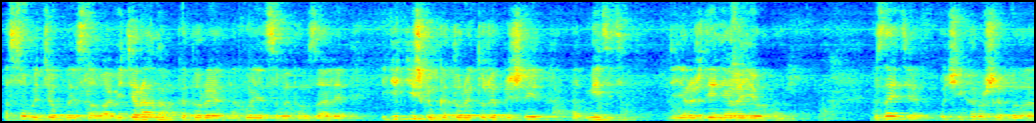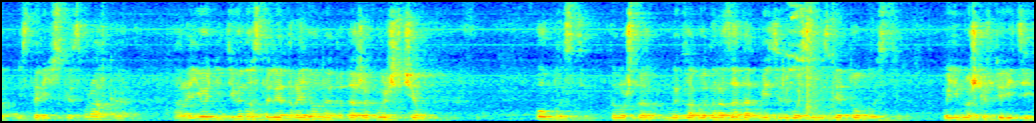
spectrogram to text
особо теплые слова ветеранам, которые находятся в этом зале, и детишкам, которые тоже пришли отметить день рождения района. Вы знаете, очень хорошая была историческая справка о районе. 90 лет района это даже больше, чем области, потому что мы два года назад отметили 80 лет области. Вы немножко впереди.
